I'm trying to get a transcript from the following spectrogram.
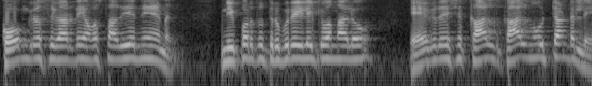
കോൺഗ്രസ്സുകാരുടെ അവസ്ഥ അത് തന്നെയാണ്. ഇനി ഇപ്പുറത്ത് ത്രിപുരയിലേക്ക് വന്നാലോ? ഏകദേശം കാൽ കാൽ നൂറ്റാണ്ടല്ലേ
